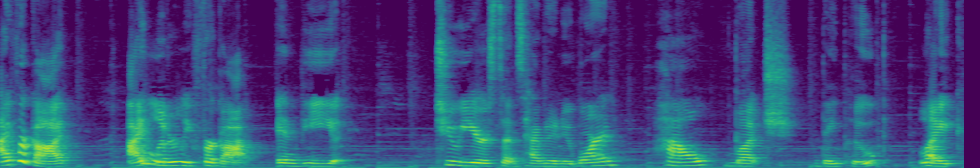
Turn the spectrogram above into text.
I forgot, I literally forgot in the two years since having a newborn how much they poop. Like,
